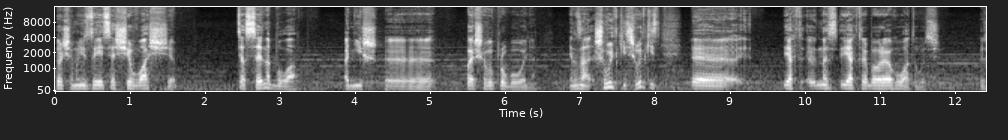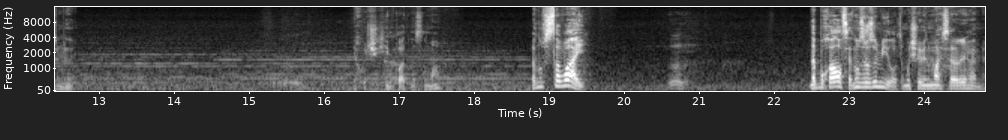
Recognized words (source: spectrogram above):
До речі, мені здається, ще важче ця сцена була, аніж е, перше випробування. Я не знаю, швидкість, швидкість. Е, як, на як треба реагувати ось. змінив. Я хоч геймпад не зламав. Та ну вставай! Набухався, ну зрозуміло, тому що він майстер оригамі.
